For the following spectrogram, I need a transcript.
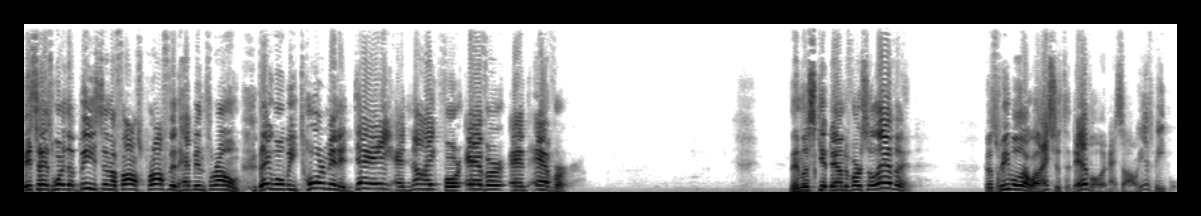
It says, where the beast and the false prophet have been thrown, they will be tormented day and night forever and ever. Then let's skip down to verse 11. Because people go, well, that's just the devil and that's all his people.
